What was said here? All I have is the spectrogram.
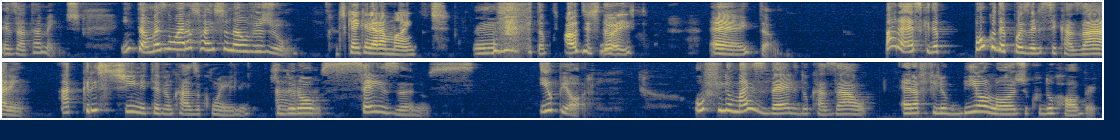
Exatamente. Então, mas não era só isso não, viu, Ju? De quem que ele era amante? Hum, então... Qual dos dois? É, então. Parece que de... pouco depois deles se casarem, a Christine teve um caso com ele, que ah. durou seis anos. E o pior, o filho mais velho do casal era filho biológico do Robert.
